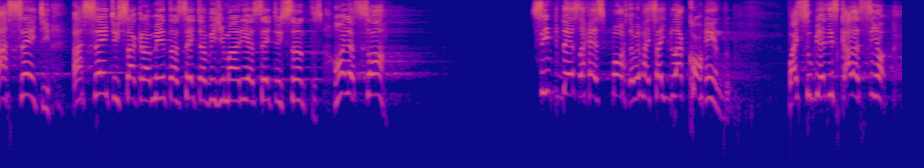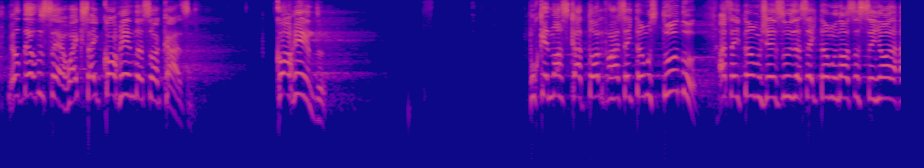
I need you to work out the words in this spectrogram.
Aceite, aceite os sacramentos, aceite a Virgem Maria, aceite os santos. Olha só, Simples dessa resposta, ele vai sair de lá correndo. Vai subir as escadas assim, ó. Meu Deus do céu, vai sair correndo da sua casa. Correndo. Porque nós católicos aceitamos tudo. Aceitamos Jesus, aceitamos Nossa Senhora,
